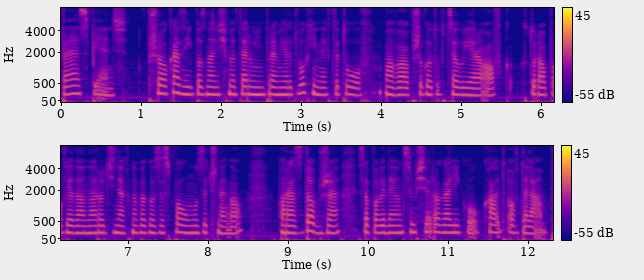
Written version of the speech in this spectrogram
PS5. Przy okazji poznaliśmy termin premier dwóch innych tytułów. Mowa o przygotówce We Are Off, która opowiada o narodzinach nowego zespołu muzycznego oraz dobrze zapowiadającym się rogaliku Cult of the Lamp.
